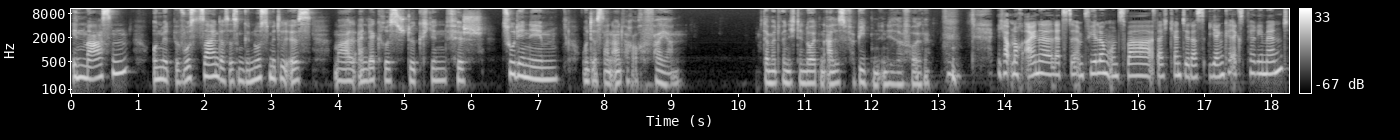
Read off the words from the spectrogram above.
in Maßen und mit Bewusstsein, dass es ein Genussmittel ist, mal ein leckeres Stückchen Fisch zu dir nehmen und das dann einfach auch feiern. Damit wir nicht den Leuten alles verbieten in dieser Folge. Ich habe noch eine letzte Empfehlung und zwar, vielleicht kennt ihr das Jenke-Experiment.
